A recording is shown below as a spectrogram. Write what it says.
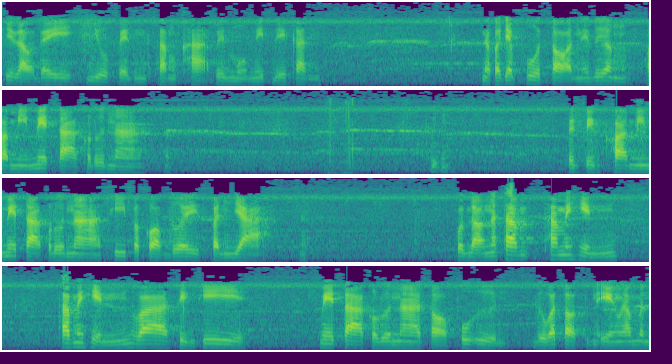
ที่เราได้อยู่เป็นสังฆะเป็นหมู่มิตรด้วยกันเราก็จะพูดต่อในเรื่องความมีเมตตากรุณาซึ่งเป็นเป็นความมีเมตตากรุณาที่ประกอบด้วยปัญญา คนเรานะถ้าถ้าไม่เห็น ถ้าไม่เห็นว่าสิ่งที่เมตตากรุณาต่อผู้อื่น หรือว่าต่อตนเองแล้วมัน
